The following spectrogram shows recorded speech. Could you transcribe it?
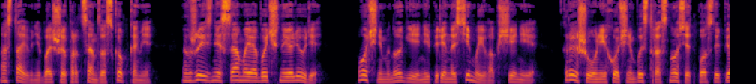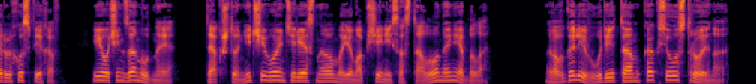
оставив небольшой процент за скобками, в жизни самые обычные люди. Очень многие непереносимые в общении. Крышу у них очень быстро сносит после первых успехов. И очень занудные. Так что ничего интересного в моем общении со Сталлоне не было. А в Голливуде там как все устроено.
